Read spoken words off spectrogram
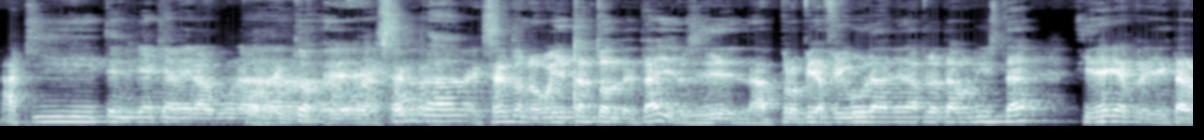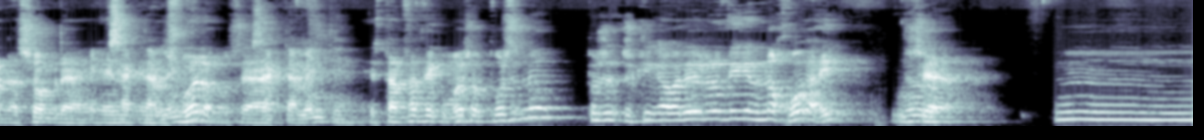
Aquí tendría que haber alguna, Correcto, eh, alguna exacto, sombra. exacto, no voy tanto en detalles. Es decir, la propia figura de la protagonista tiene que proyectar una sombra en, en el suelo. O sea, Exactamente. es tan fácil como eso. Pues no, pues es que Gabriel Rodríguez no juega ahí. No. O sea, mm,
